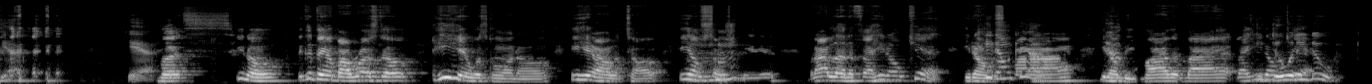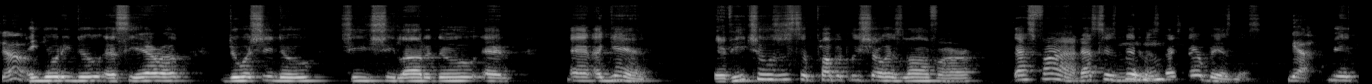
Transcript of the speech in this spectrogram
yeah, yeah. But you know, the good thing about Russ though, he hear what's going on. He hear all the talk. He on mm-hmm. social media. But I love the fact he don't care. He don't, he don't care. He don't be bothered by it. Like he, he don't do what care. he do. Yeah. He do what he do. And Ciara do what she do. She she love to do. And and again, if he chooses to publicly show his love for her, that's fine. That's his mm-hmm. business. That's their business. Yeah. I mean,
